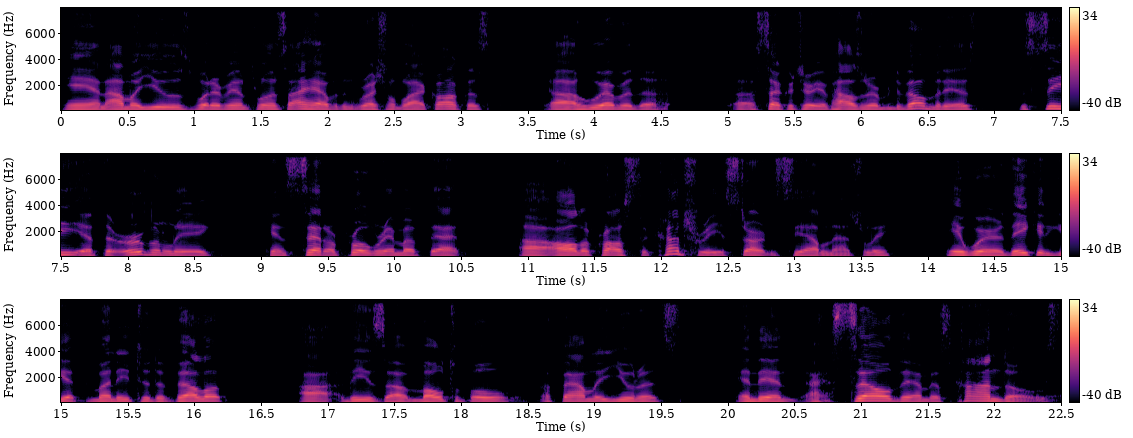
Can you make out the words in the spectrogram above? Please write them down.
and I'm going to use whatever influence I have with the Congressional Black Caucus, uh, whoever the uh, Secretary of Housing and Urban Development is, to see if the Urban League can set a program up that uh, all across the country, starting in Seattle naturally, and where they could get money to develop uh, these uh, multiple uh, family units and then sell them as condos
